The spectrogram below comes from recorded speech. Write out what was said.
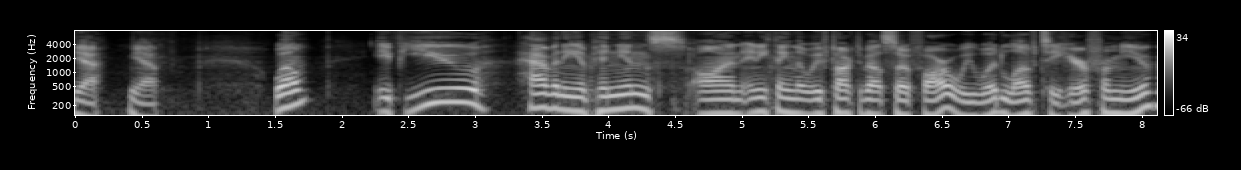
Yeah, yeah. Well, if you have any opinions on anything that we've talked about so far, we would love to hear from you.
